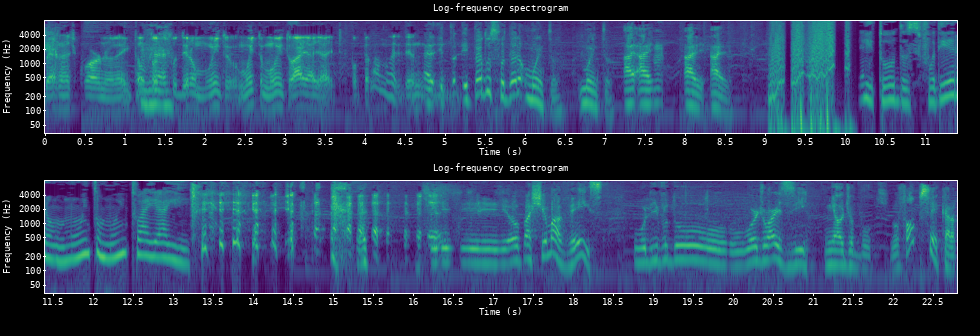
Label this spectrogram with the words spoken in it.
Bernard Cornwell, né? Então todos É. fuderam muito, muito, muito. Ai, ai, ai. Tipo, pelo amor de Deus. É, e, to- e todos fuderam muito, muito. Ai, ai, ai, ai. E todos fuderam muito, muito ai ai. E, e eu baixei uma vez o livro do World War Z em audiobook. Vou falar pra você, cara.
